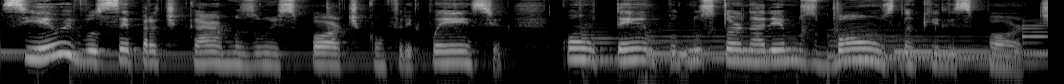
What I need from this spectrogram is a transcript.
Se eu e você praticarmos um esporte com frequência, com o tempo nos tornaremos bons naquele esporte.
